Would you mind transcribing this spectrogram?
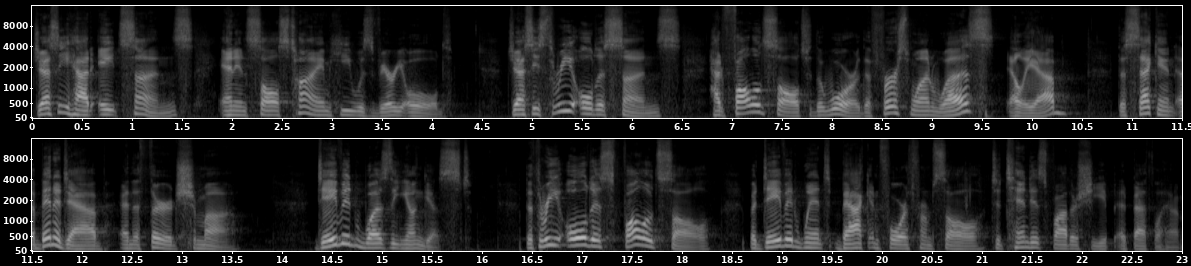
Jesse had eight sons, and in Saul's time he was very old. Jesse's three oldest sons had followed Saul to the war. The first one was Eliab, the second Abinadab, and the third Shammah. David was the youngest. The three oldest followed Saul but David went back and forth from Saul to tend his father's sheep at Bethlehem.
